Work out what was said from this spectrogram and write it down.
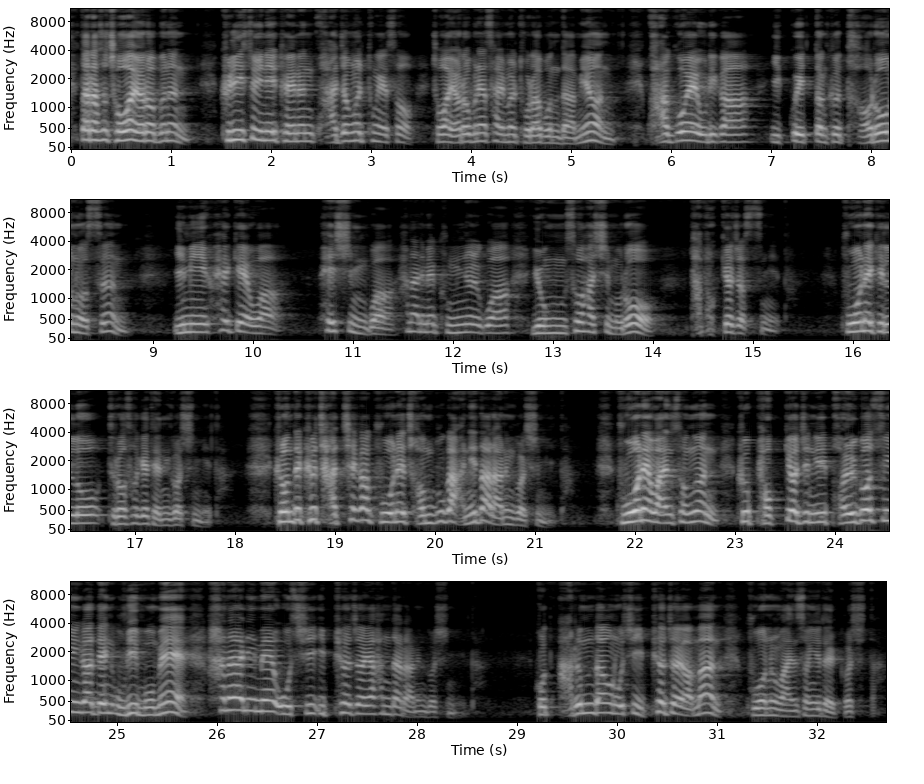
따라서 저와 여러분은 그리스도인이 되는 과정을 통해서 저와 여러분의 삶을 돌아본다면 과거에 우리가 입고 있던 그 더러운 옷은 이미 회개와 회심과 하나님의 긍휼과 용서하심으로 다 벗겨졌습니다. 구원의 길로 들어서게 된 것입니다. 그런데 그 자체가 구원의 전부가 아니다라는 것입니다. 구원의 완성은 그 벗겨진 이 벌거숭이가 된 우리 몸에 하나님의 옷이 입혀져야 한다라는 것입니다. 곧 아름다운 옷이 입혀져야만 구원은 완성이 될 것이다.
